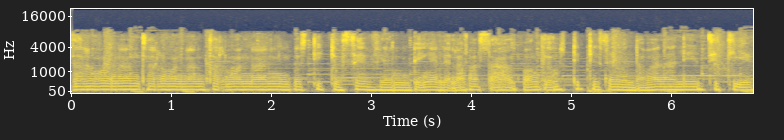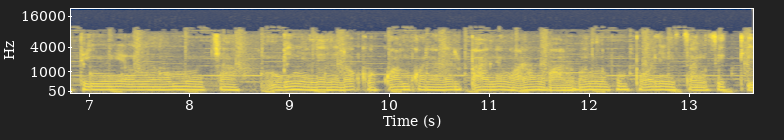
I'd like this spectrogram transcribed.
Salibonani salibonani salibonani kwestudio seven bingelela abasakazi bonke kwestudio seven ndabalaleli sithi happy new year unyaka omutsha ngibingelele logogo wami khona lelibhane engwalongwalo bancipha umpholisa ngisithi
